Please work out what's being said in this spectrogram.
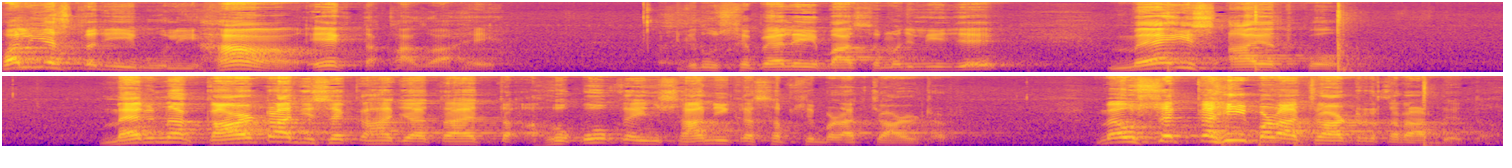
फलियस्तजी बोली हाँ एक तकाजा है। लेकिन उससे पहले ये बात समझ लीजिए, मैं इस आयत को, मैग्ना कार्टा जिसे कहा जाता है हकूक इंसानी का सबसे बड़ा चार्टर, मैं उससे कहीं बड़ा चार्टर करार देता हूँ।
